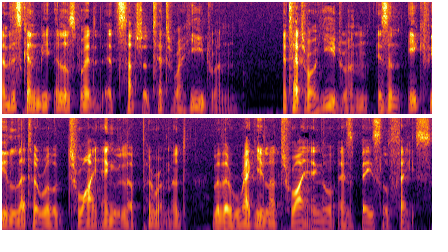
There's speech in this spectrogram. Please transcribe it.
And this can be illustrated at such a tetrahedron. A tetrahedron is an equilateral triangular pyramid with a regular triangle as basal face.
